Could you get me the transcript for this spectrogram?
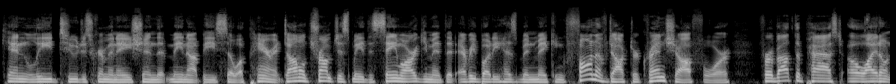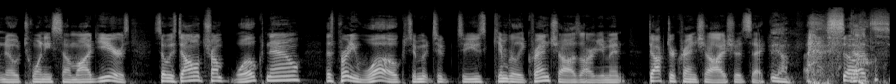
can lead to discrimination that may not be so apparent. Donald Trump just made the same argument that everybody has been making fun of Dr. Crenshaw for for about the past, oh, I don't know, 20 some odd years. So is Donald Trump woke now? It's pretty woke to, to, to use Kimberly Crenshaw's argument. Dr. Crenshaw, I should say. yeah. So That's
